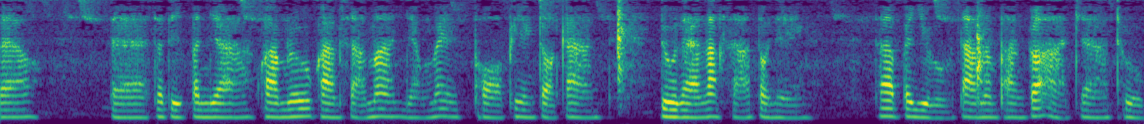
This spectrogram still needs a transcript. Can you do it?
แล้ว แต่สติปัญญาความรู้ความสามารถยังไม่พอเพียงต่อการดูแลรักษาตนเอง ถ้าไปอยู่ตามลำพังก็อาจจะถูก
